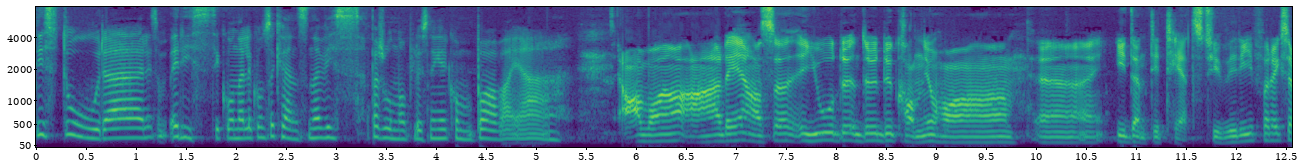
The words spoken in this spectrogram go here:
de store liksom, risikoene eller konsekvensene hvis personopplysninger kommer på avveie? Ja, hva er det? Altså, jo, du, du, du kan jo ha eh, identitetstyveri, f.eks.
